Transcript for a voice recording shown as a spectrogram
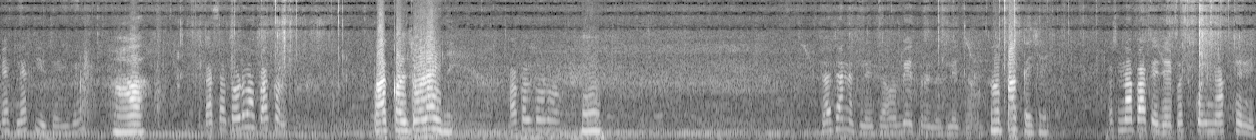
બેક લેતી જઈ બે હા. કાસા તોડવા પાકલ? પાકલ તોડાય ને. પાકલ તોડવા? હમ. જાજા નથી લઈ જવા બે ત્રણ જ લઈ જવા. હા પાકે જાય. પછી ના પાકે જાય પછી કોઈ નાખે નહીં.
